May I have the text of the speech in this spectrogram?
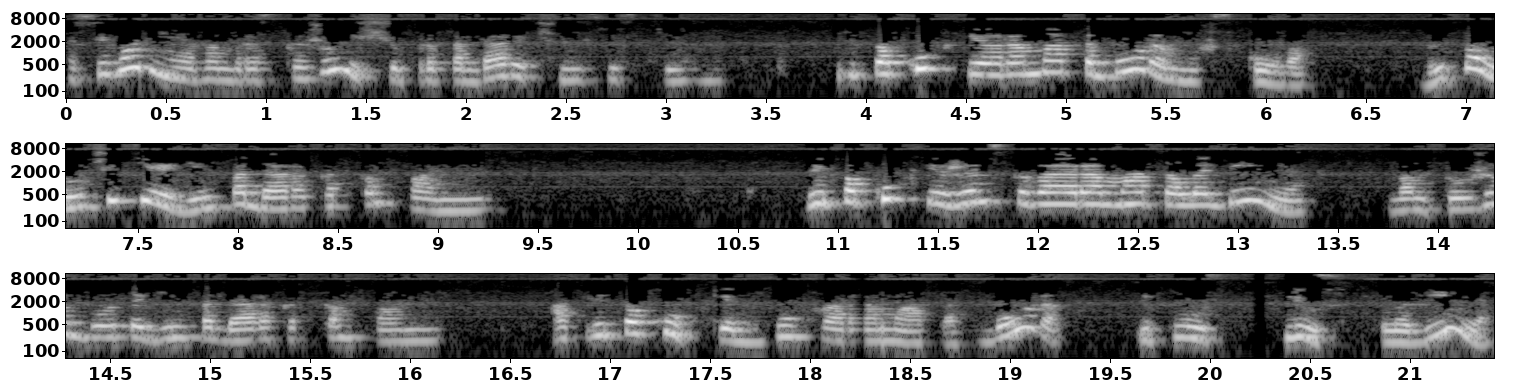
А сегодня я вам расскажу еще про подарочную систему. При покупке аромата бора мужского вы получите один подарок от компании. При покупке женского аромата лавиния вам тоже будет один подарок от компании. А при покупке двух ароматов бора и плюс, плюс лавиния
